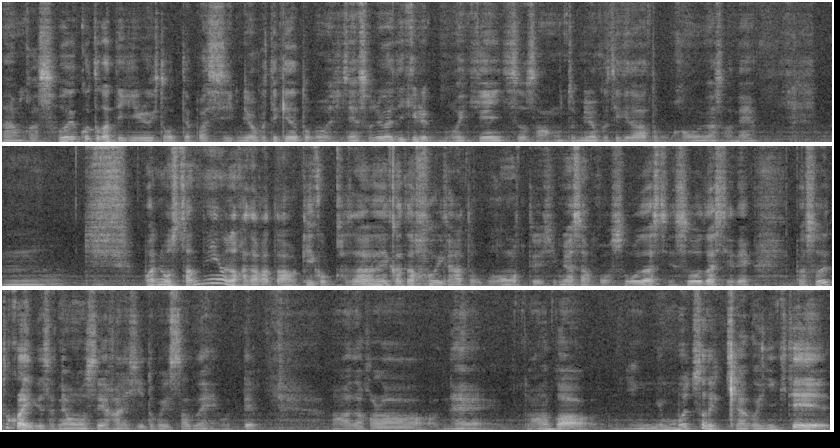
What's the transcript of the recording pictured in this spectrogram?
なんかそういうことができる人ってやっぱし魅力的だと思うしね。それができる森健一郎さん本当魅力的だなと僕は思いますよね。うん。まあでもスタンディームの方々は結構飾らない方が多いかなと僕は思ってるし皆さんこうそう出してそう出してね。やっぱそういうところはいいですよね。音声配信特にスタンド FM って。ああだからねなんか人間もうちょっと気楽に生きて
